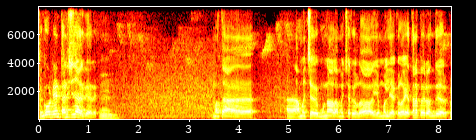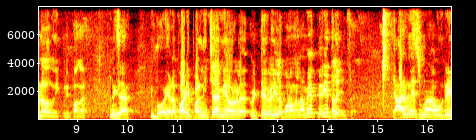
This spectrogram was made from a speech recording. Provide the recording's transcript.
செங்கோட்டையன் தனிச்சு தான் இருக்காரு. மற்ற அமைச்சர் முன்னாள் அமைச்சர்களோ எம்எல்ஏக்களோ எத்தனை பேர் வந்து அவர் பின்னால் வந்து நிற்க நிற்பாங்க இல்லைங்க சார். இப்போ எடப்பாடி பழனிசாமி அவர்களை விட்டு வெளியில் போனவங்க எல்லாமே பெரிய தலைகள் சார். யாருமே சும்மா ஒன்றிய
